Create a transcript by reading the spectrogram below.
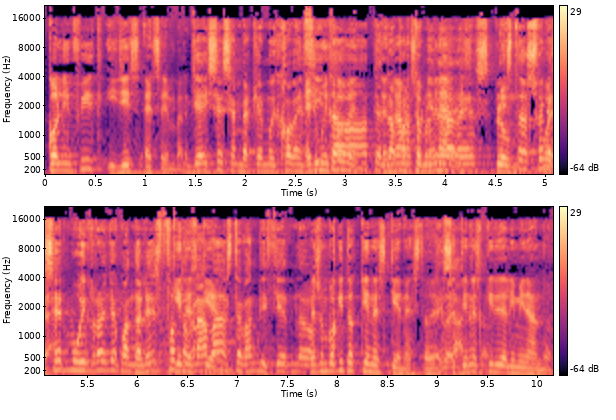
Colin Firth y Jesse Eisenberg. Jace Eisenberg, que es muy jovencito, Es muy joven, tendrá oportunidades. oportunidades. Plum, Esto suele fuera. ser muy rollo cuando lees ¿Quién es fotogramas, quién? te van diciendo. Es un poquito quién es quién esto. es- Exacto. Tienes que ir eliminando.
